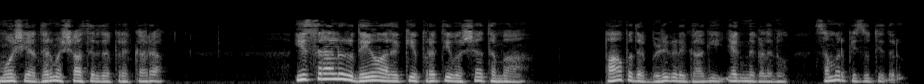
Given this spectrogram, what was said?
ಮೋಶೆಯ ಧರ್ಮಶಾಸ್ತ್ರದ ಪ್ರಕಾರ ಇಸ್ರಾಲರು ದೇವಾಲಯಕ್ಕೆ ಪ್ರತಿ ವರ್ಷ ತಮ್ಮ ಪಾಪದ ಬಿಡುಗಡೆಗಾಗಿ ಯಜ್ಞಗಳನ್ನು ಸಮರ್ಪಿಸುತ್ತಿದ್ದರು.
